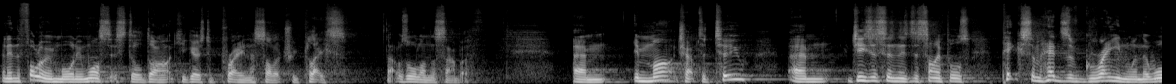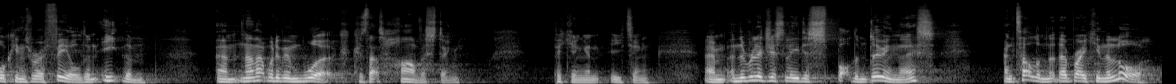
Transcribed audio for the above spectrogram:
and in the following morning, whilst it's still dark, he goes to pray in a solitary place. That was all on the Sabbath. Um, in Mark chapter 2, um, Jesus and his disciples pick some heads of grain when they're walking through a field and eat them. Um, now, that would have been work because that's harvesting, picking and eating. Um, and the religious leaders spot them doing this and tell them that they're breaking the law.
